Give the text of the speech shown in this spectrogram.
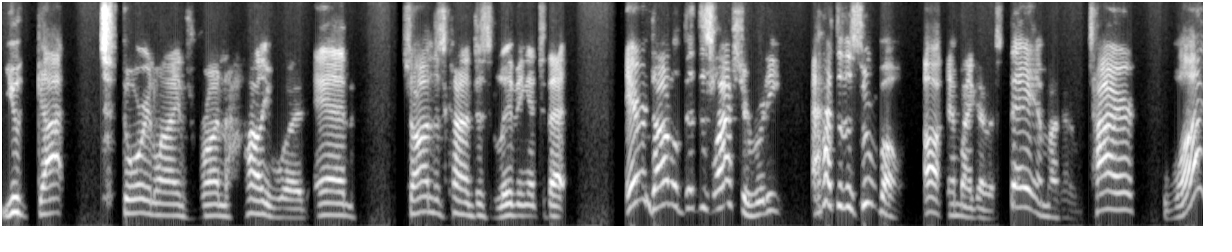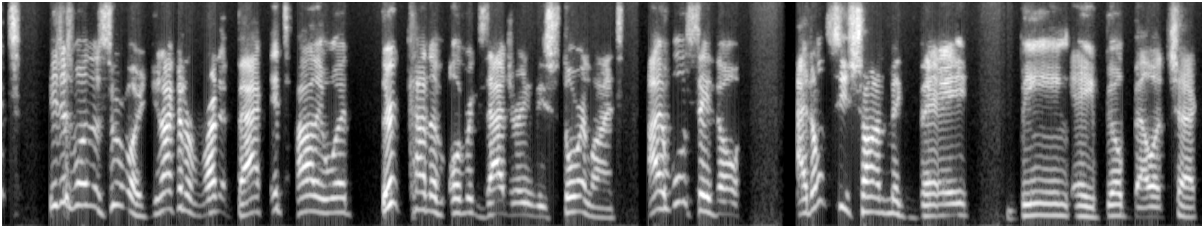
You got storylines run Hollywood and Sean just kind of just living into that. Aaron Donald did this last year, Rudy, after the Super Bowl. Uh, am I gonna stay? Am I gonna retire? What? He just won the Super Bowl. You're not gonna run it back. It's Hollywood. They're kind of over exaggerating these storylines. I will say though, I don't see Sean McVay being a Bill Belichick,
